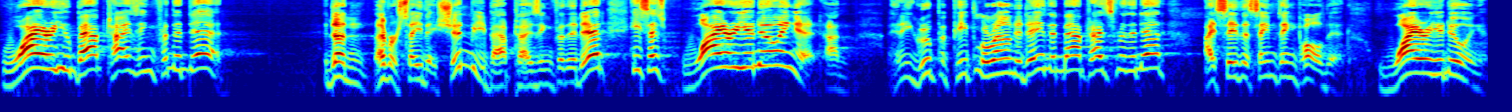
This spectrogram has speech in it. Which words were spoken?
why are you baptizing for the dead? It doesn't ever say they should be baptizing for the dead. He says, why are you doing it? I'm, any group of people around today that baptize for the dead, I say the same thing Paul did. Why are you doing it?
